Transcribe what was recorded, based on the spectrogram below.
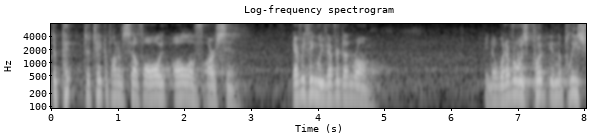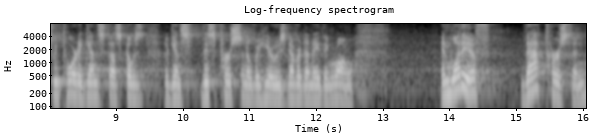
to, to take upon himself all, all of our sin, everything we've ever done wrong? You know, whatever was put in the police report against us goes against this person over here who's never done anything wrong. And what if that person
